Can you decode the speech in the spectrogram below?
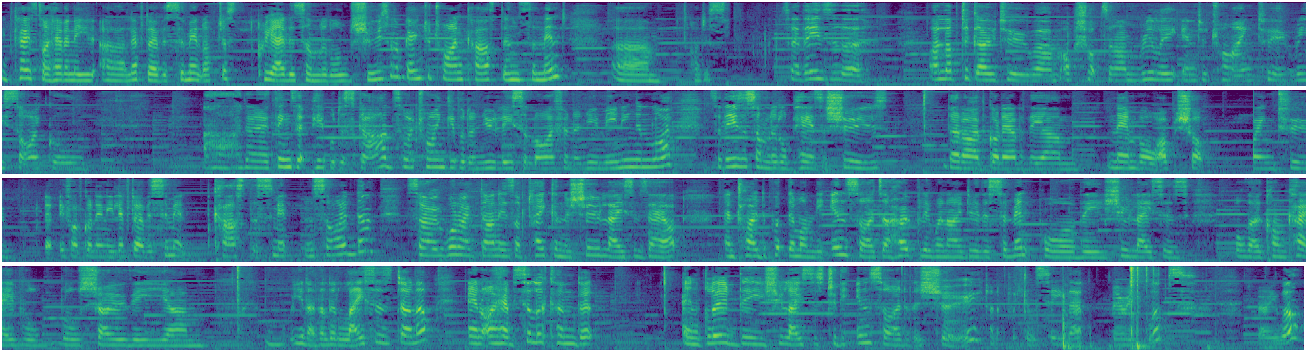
in case I have any uh, leftover cement, I've just created some little shoes that I'm going to try and cast in cement. Um, I'll just, so these are the, I love to go to um, op shops and I'm really into trying to recycle oh, I don't know, things that people discard. So I try and give it a new lease of life and a new meaning in life. So these are some little pairs of shoes that I've got out of the um, Nambour op shop. Going to, if I've got any leftover cement, cast the cement inside them. So what I've done is I've taken the shoelaces out and tried to put them on the inside. So hopefully when I do the cement pour, the shoelaces, although concave, will, will show the um, you know, the little laces done up. And I have siliconed it and glued the shoelaces to the inside of the shoe. I Don't know if we can see that very, whoops, very well.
